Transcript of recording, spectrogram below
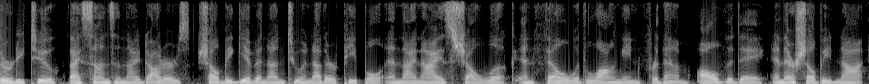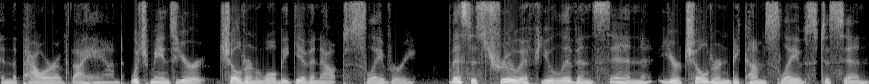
32 Thy sons and thy daughters shall be given unto another people, and thine eyes shall look and fell with longing for them all the day, and there shall be not in the power of thy hand, which means your children will be given out to slavery. This is true if you live in sin, your children become slaves to sin,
